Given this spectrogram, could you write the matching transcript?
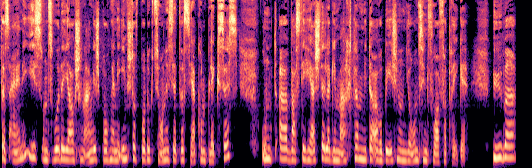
Das eine ist, und es wurde ja auch schon angesprochen, eine Impfstoffproduktion ist etwas sehr Komplexes. Und äh, was die Hersteller gemacht haben mit der Europäischen Union sind Vorverträge über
